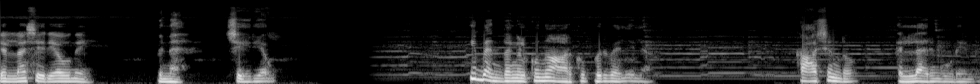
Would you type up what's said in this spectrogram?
എല്ലാം ശരിയാവുന്നേ. പിന്നെ ശരിയാവും. ഈ ബന്ധങ്ങൾക്കൊന്നും ആർക്കും ഇപ്പോൾ ഒരു വിലയില്ല. കാശുണ്ടോ? എല്ലാവരും കൂടെയുണ്ട്.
